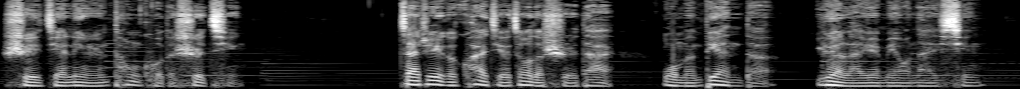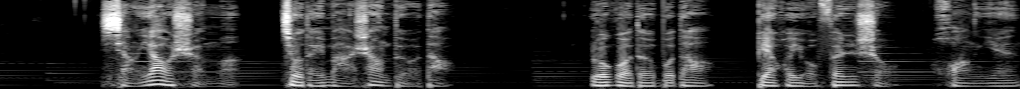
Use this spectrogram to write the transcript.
是一件令人痛苦的事情。在这个快节奏的时代，我们变得越来越没有耐心。想要什么就得马上得到，如果得不到，便会有分手、谎言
